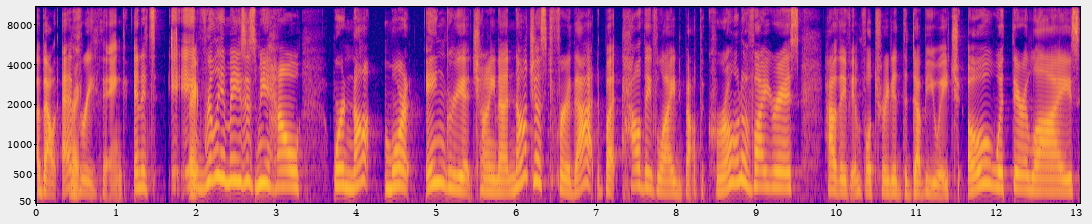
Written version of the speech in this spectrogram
about everything. Right. And it's it, right. it really amazes me how we're not more angry at China, not just for that, but how they've lied about the coronavirus, how they've infiltrated the WHO with their lies.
